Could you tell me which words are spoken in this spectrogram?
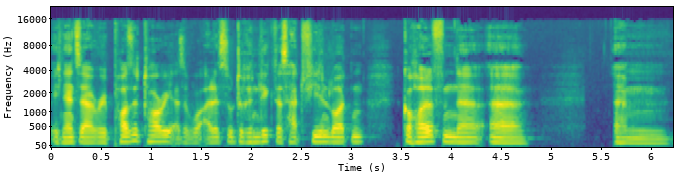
ich nenne es ja Repository, also wo alles so drin liegt, das hat vielen Leuten geholfen, eine, äh, ähm,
